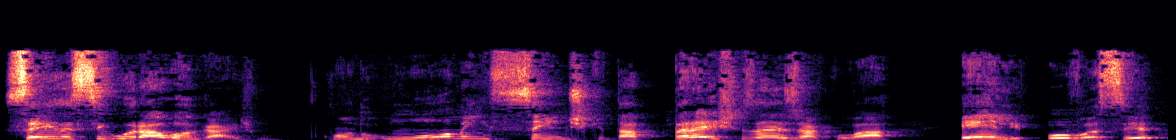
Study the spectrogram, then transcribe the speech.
Seis é segurar o orgasmo. Quando um homem sente que está prestes a ejacular, ele ou você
